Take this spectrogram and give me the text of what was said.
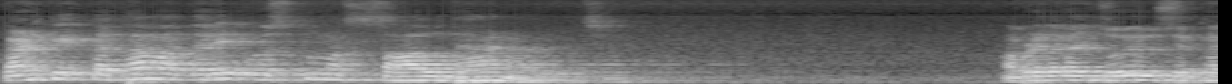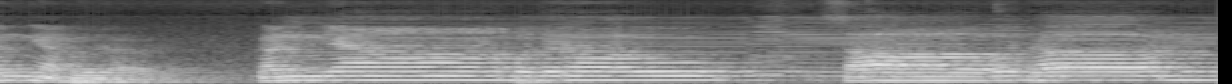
કારણ કે કથામાં દરેક વસ્તુમાં સાવધાન આવે છે. આપણે કદાચ જોયું છે, કન્યા પધરાવે. કન્યા પધરાવો, સાવધાન.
